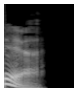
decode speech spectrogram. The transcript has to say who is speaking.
Speaker 1: fear.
